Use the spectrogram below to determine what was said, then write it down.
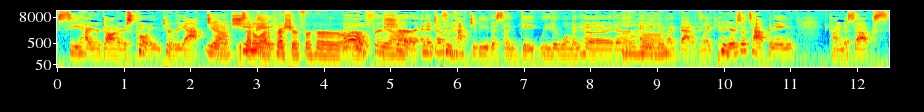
see how your daughter's going to react to yeah. it. Is that a lot of pressure for her? Or, Oh, for yeah. sure. And it doesn't have to be this like gateway to womanhood or Uh-huh. anything like that. It's like, here's what's happening. Kind of sucks.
